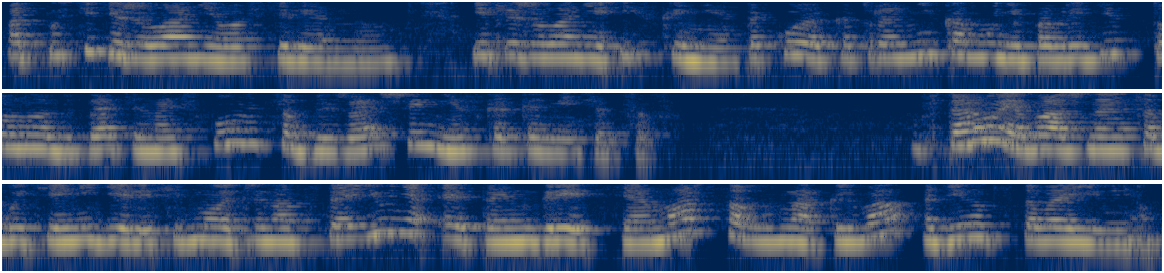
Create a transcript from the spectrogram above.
Отпустите желание во Вселенную. Если желание искреннее, такое, которое никому не повредит, то оно обязательно исполнится в ближайшие несколько месяцев. Второе важное событие недели 7-13 июня – это ингрессия Марса в знак Льва 11 июня.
